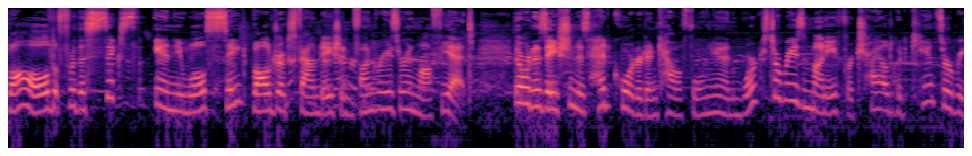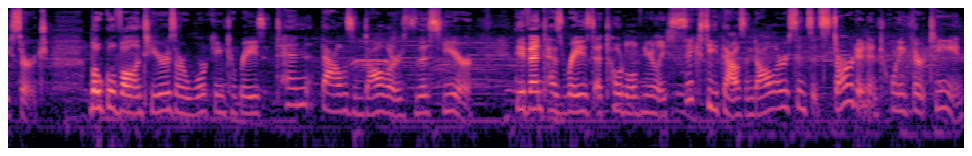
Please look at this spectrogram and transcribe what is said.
bald for the sixth annual St. Baldrick's Foundation fundraiser in Lafayette. The organization is headquartered in California and works to raise money for childhood cancer research. Local volunteers are working to raise $10,000 this year. The event has raised a total of nearly $60,000 since it started in 2013.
